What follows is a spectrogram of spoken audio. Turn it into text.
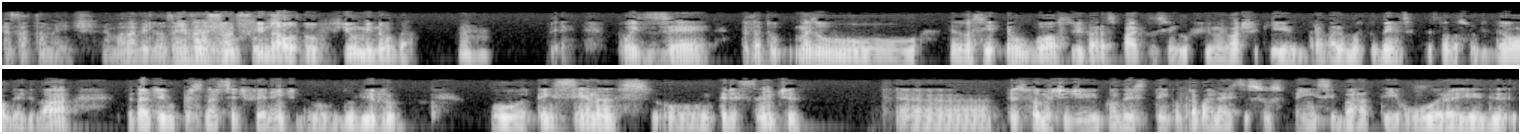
Exatamente. É maravilhoso. A Aí inversão é o final do filme não dá. Uhum. Pois é. Apesar do, mas o. Mesmo assim, eu gosto de várias partes assim do filme. Eu acho que trabalham muito bem essa questão da solidão dele lá. Apesar de o personagem ser diferente do, do livro. O, tem cenas o, interessantes. ah, principalmente de quando eles tentam trabalhar esse suspense barra terror aí. Ele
